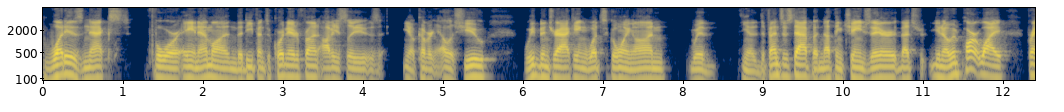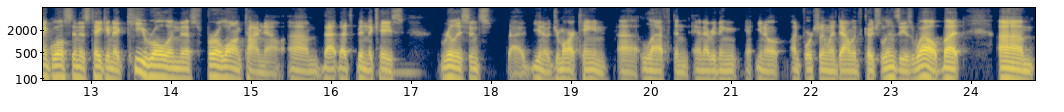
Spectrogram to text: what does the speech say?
what is next for A and M on the defensive coordinator front. Obviously, is you know covering LSU. We've been tracking what's going on with you know the defensive staff, but nothing changed there. That's you know in part why Frank Wilson has taken a key role in this for a long time now. Um, that that's been the case really since uh, you know Jamar Cain uh, left and and everything you know unfortunately went down with Coach Lindsey as well. But um,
